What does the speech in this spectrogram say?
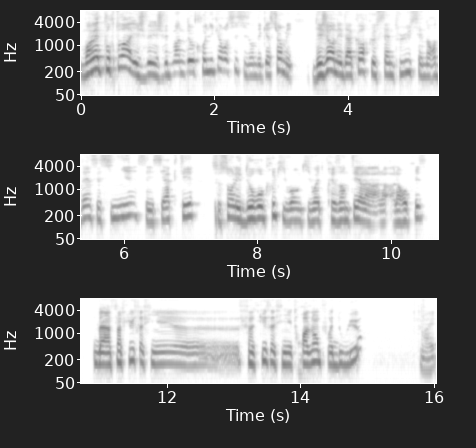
Mohamed, pour toi, et je vais, je vais demander aux chroniqueurs aussi s'ils ont des questions, mais déjà, on est d'accord que Saint-Luc et Nordin, c'est signé, c'est acté. Ce sont les deux recrues qui vont, qui vont être présentées à la, à la, reprise ben, Saint-Luc a, signé, euh, Saint a signé trois ans pour être doublure. Ouais.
